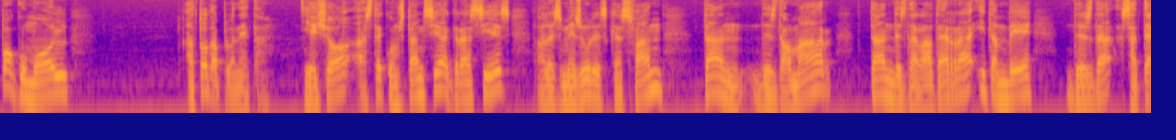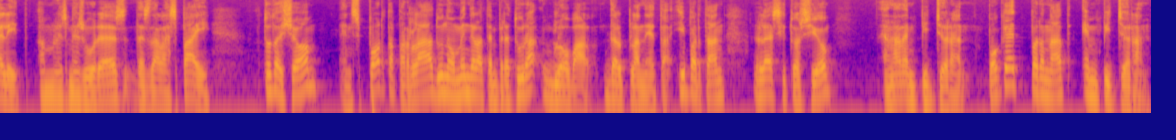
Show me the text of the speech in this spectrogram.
poc o molt a tot el planeta. I això es té constància gràcies a les mesures que es fan tant des del mar, tant des de la Terra i també des de satèl·lit, amb les mesures des de l'espai. Tot això ens porta a parlar d'un augment de la temperatura global del planeta i, per tant, la situació anat empitjorant. Poquet, però anat empitjorant.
